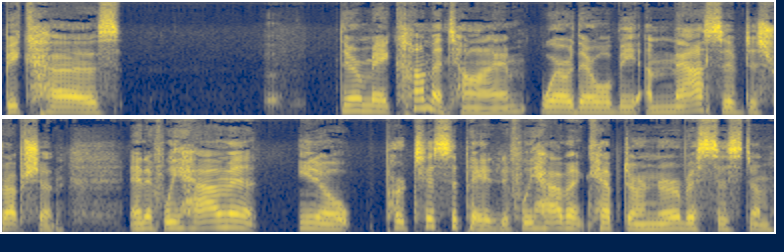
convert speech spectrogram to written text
because there may come a time where there will be a massive disruption. And if we haven't, you know, participated, if we haven't kept our nervous system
